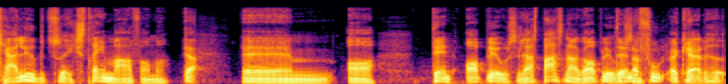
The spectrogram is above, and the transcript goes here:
kærlighed betyder ekstremt meget for mig. Ja. Øhm, og den oplevelse, lad os bare snakke oplevelse. Den er fuld af kærlighed.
